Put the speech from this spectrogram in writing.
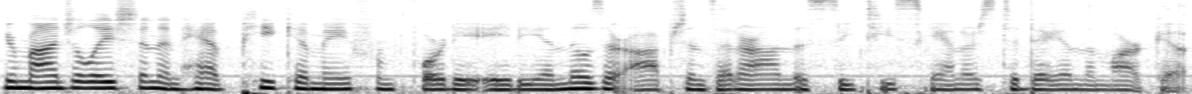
your modulation and have peak MA from 40 to 80, and those are options that are on the CT scanners today in the market.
